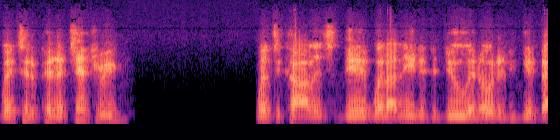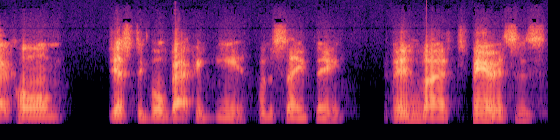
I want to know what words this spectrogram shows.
Went to the penitentiary, went to college, did what I needed to do in order to get back home just to go back again for the same thing. In my experiences,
